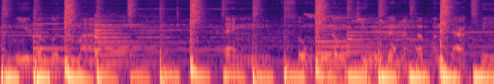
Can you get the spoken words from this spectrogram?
วันนี้เราก็จะมาแต่งทรงให้น้องจิ๋วกันนะครับ หลังจากที่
